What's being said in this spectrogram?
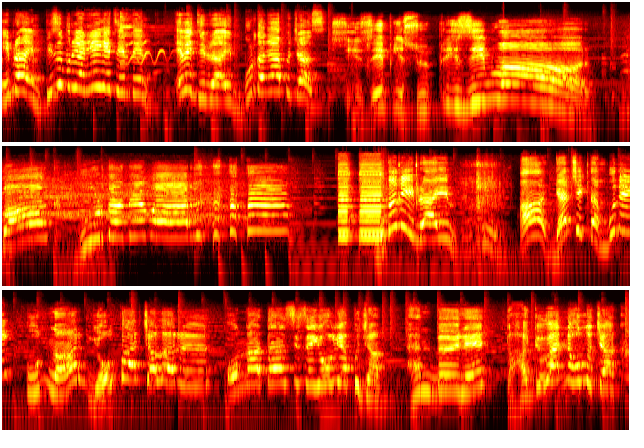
İbrahim bizi buraya niye getirdin? Evet İbrahim burada ne yapacağız? Size bir sürprizim var. Bak, burada ne İbrahim? Aa gerçekten bu ne? Bunlar yol parçaları. Onlardan size yol yapacağım. Hem böyle daha güvenli olacak.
